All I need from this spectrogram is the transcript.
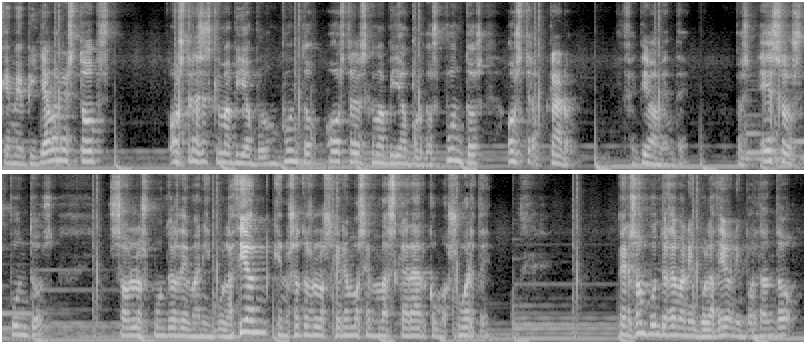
que me pillaban stops, ostras es que me ha pillado por un punto, ostras es que me ha pillado por dos puntos, ostras, claro, efectivamente. Pues esos puntos son los puntos de manipulación que nosotros los queremos enmascarar como suerte. Pero son puntos de manipulación y por tanto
